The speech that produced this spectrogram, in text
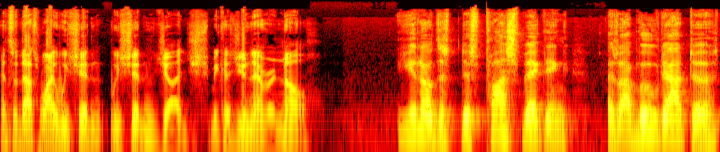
And so that's why we shouldn't we shouldn't judge because you never know. You know this this prospecting. As I moved out to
